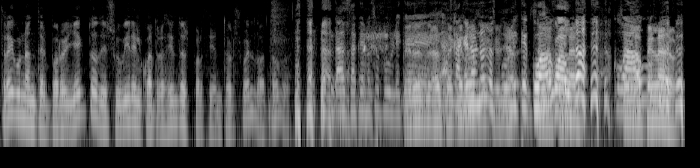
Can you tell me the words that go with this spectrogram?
traigo un anteproyecto de subir el 400% el sueldo a todos. Hasta que no se publique, Pero es- hasta, hasta que, que no, no nos los publique se Cuau. la pelaron. Se la pelaron.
